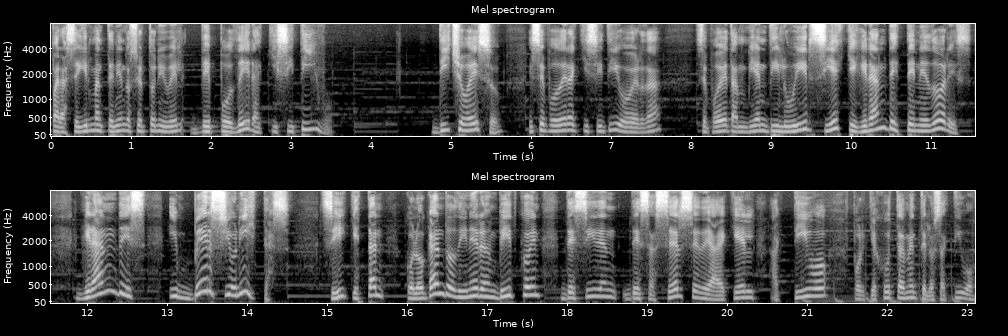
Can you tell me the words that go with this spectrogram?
para seguir manteniendo cierto nivel de poder adquisitivo. Dicho eso, ese poder adquisitivo, ¿verdad? Se puede también diluir si es que grandes tenedores, grandes inversionistas, ¿sí? Que están colocando dinero en Bitcoin, deciden deshacerse de aquel activo porque justamente los activos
